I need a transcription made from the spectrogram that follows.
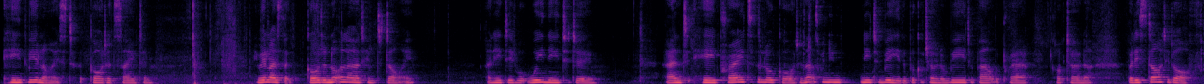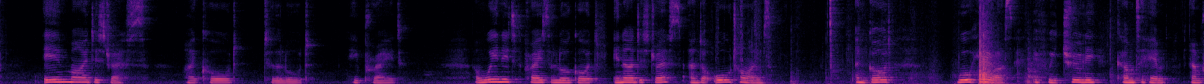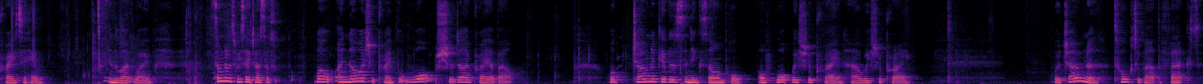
he realised that God had saved him. He realised that God had not allowed him to die, and he did what we need to do. And he prayed to the Lord God, and that's when you need to read the book of Jonah, read about the prayer of Jonah. But it started off, In my distress, I called to the Lord. He prayed. And we need to praise the Lord God in our distress and at all times. And God will hear us if we truly come to Him and pray to Him in the right way. Sometimes we say to ourselves, Well, I know I should pray, but what should I pray about? Well, Jonah gives us an example of what we should pray and how we should pray. Well, Jonah talked about the fact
